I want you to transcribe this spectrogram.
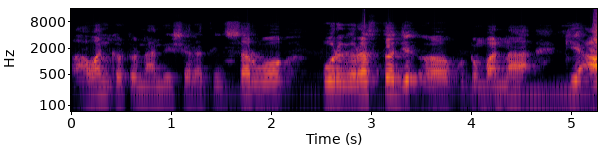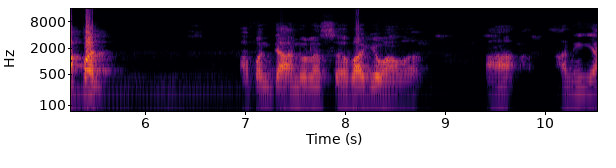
आवाहन करतो नांदेड शहरातील सर्व पूरग्रस्त जे कुटुंबांना की आपण आपण त्या आंदोलनात सहभागी व्हावं. आणि या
